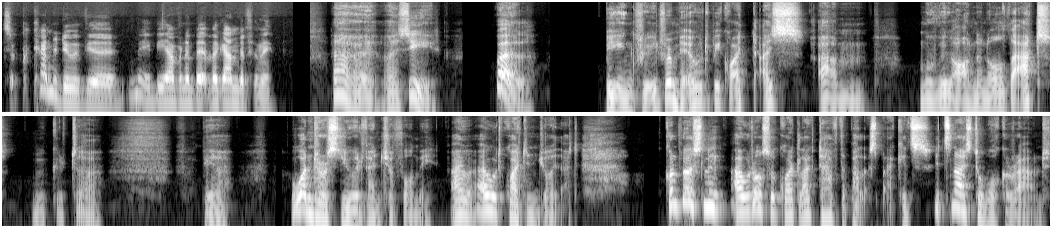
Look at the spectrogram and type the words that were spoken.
so kind of do with you maybe having a bit of a gander for me. Ah, I see. Well, being freed from here would be quite nice. Um, moving on and all that. It could uh, be a wondrous new adventure for me. I, I would quite enjoy that. Conversely, I would also quite like to have the palace back. It's it's nice to walk around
